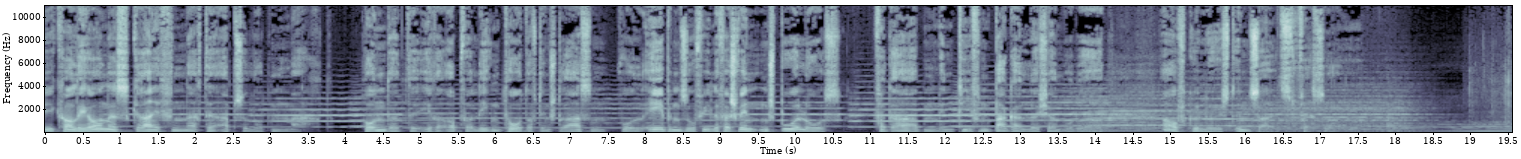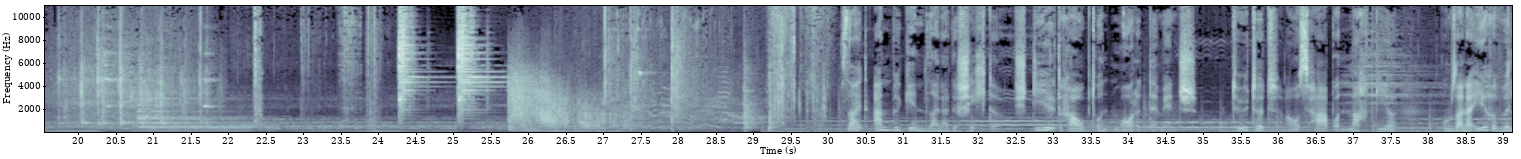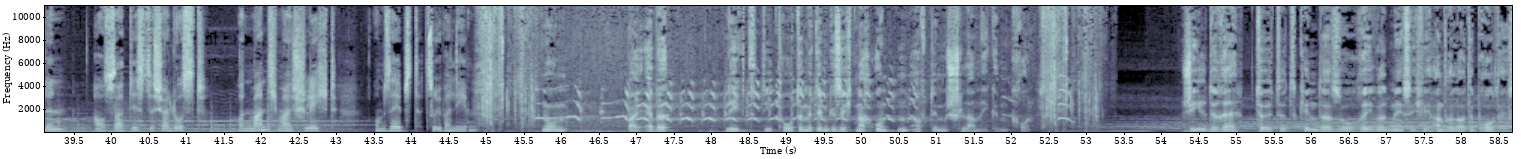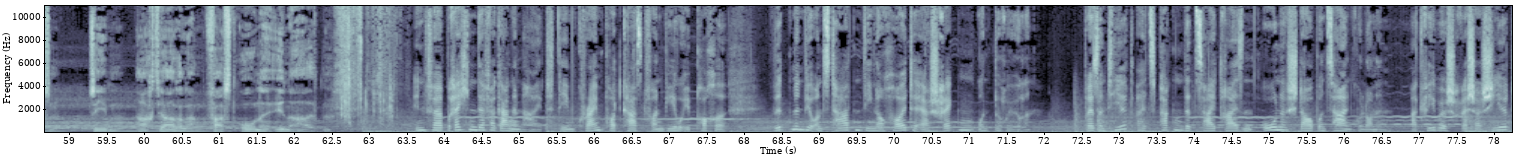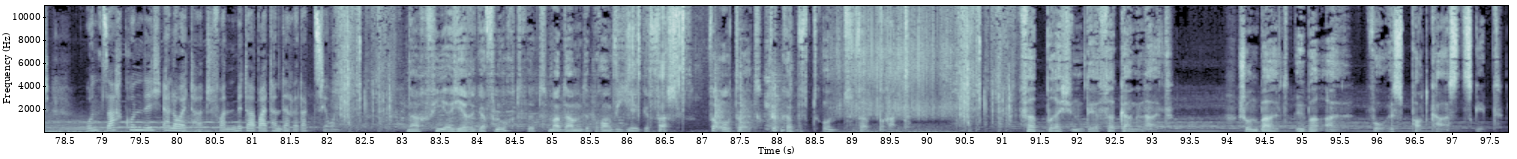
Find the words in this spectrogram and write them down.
Die Corleones greifen nach der absoluten Macht. Hunderte ihrer Opfer liegen tot auf den Straßen, wohl ebenso viele verschwinden spurlos, vergraben in tiefen Baggerlöchern oder aufgelöst in Salzfässern. Seit Anbeginn seiner Geschichte stiehlt, raubt und mordet der Mensch. Tötet aus Hab- und Machtgier, um seiner Ehre willen, aus sadistischer Lust und manchmal schlicht, um selbst zu überleben. Nun, bei Ebbe liegt die Tote mit dem Gesicht nach unten auf dem schlammigen Grund. Gilles de Rais tötet Kinder so regelmäßig wie andere Leute Brot essen. Sieben, acht Jahre lang, fast ohne Innehalten. In Verbrechen der Vergangenheit, dem Crime-Podcast von Geo Epoche, widmen wir uns Taten, die noch heute erschrecken und berühren. Präsentiert als packende Zeitreisen ohne Staub- und Zahlenkolonnen, akribisch recherchiert und sachkundig erläutert von Mitarbeitern der Redaktion. Nach vierjähriger Flucht wird Madame de Bronvilliers gefasst, verurteilt, geköpft und verbrannt. Verbrechen der Vergangenheit. Schon bald überall, wo es Podcasts gibt.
